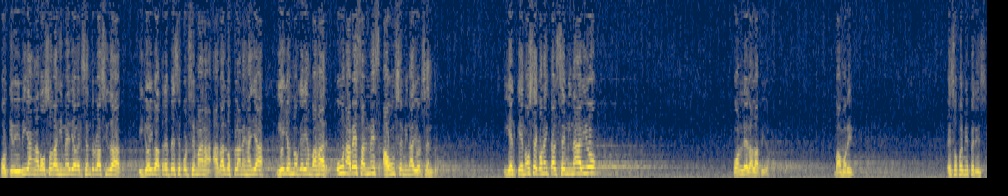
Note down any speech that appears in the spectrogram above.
Porque vivían a dos horas y media del centro de la ciudad y yo iba tres veces por semana a dar los planes allá y ellos no querían bajar una vez al mes a un seminario al centro. Y el que no se conecta al seminario ponle la lápida. Va a morir. Eso fue mi experiencia.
